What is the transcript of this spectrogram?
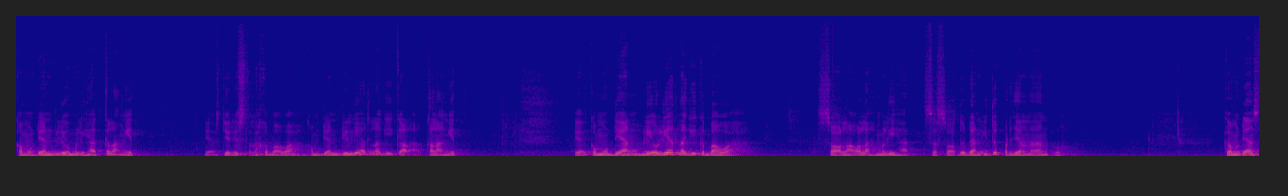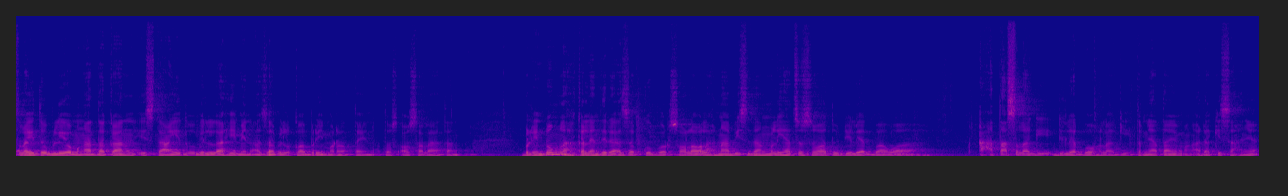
kemudian beliau melihat ke langit. Ya jadi setelah ke bawah kemudian dilihat lagi ke, ke langit. Ya kemudian beliau lihat lagi ke bawah. Seolah-olah melihat sesuatu dan itu perjalanan ruh. Kemudian setelah itu beliau mengatakan ista'idu billahi min azabil qabri maratain atau salatan. Berlindunglah kalian dari azab kubur. Seolah-olah Nabi sedang melihat sesuatu. Dilihat bawah ke atas lagi, dilihat bawah lagi. Ternyata memang ada kisahnya.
